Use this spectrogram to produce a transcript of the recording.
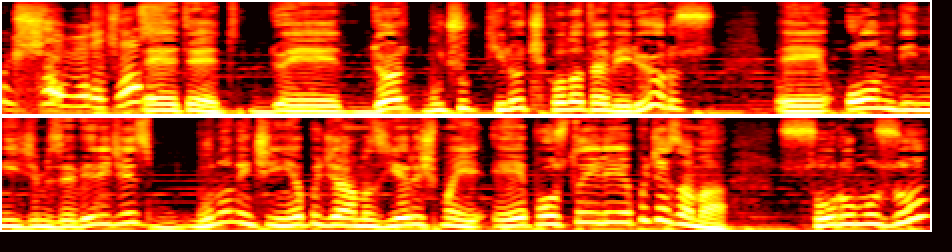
10 kişiye vereceğiz. Evet evet e, dört buçuk kilo çikolata veriyoruz. E, 10 dinleyicimize vereceğiz. Bunun için yapacağımız yarışmayı e-posta ile yapacağız ama sorumuzu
